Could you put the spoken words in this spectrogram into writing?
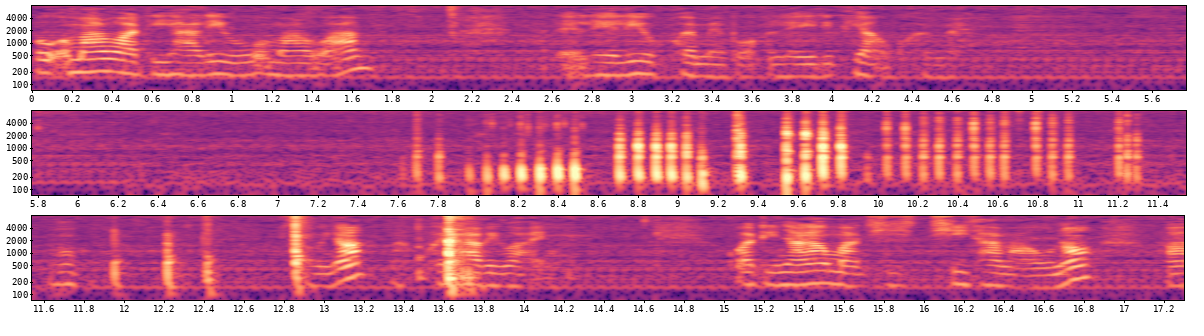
ဟိုအမားတို့ကဒီဟာလေးကိုအမားတို့က အလဲလေးကိုခွဲမယ်ပေါ့အလဲလေးဖြစ်အောင်ခွဲမယ်ဟုတ်ပြီနော်ခွဲထားပြီးပါပြီကိုကဒီနားလောက်မှချီချီထားမှာဦးနော်အာ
